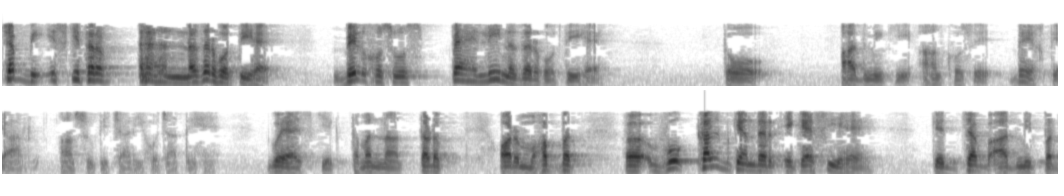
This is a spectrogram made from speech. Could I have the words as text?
جب بھی اس کی طرف نظر ہوتی ہے، بالخصوص پہلی نظر ہوتی ہے، تو آدمی کی آنکھوں سے بے اختیار آنسو بھی جاری ہو جاتے ہیں۔ گویا اس کی ایک تمنا، تڑپ اور محبت وہ قلب کے اندر ایک ایسی ہے کہ جب آدمی پر،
